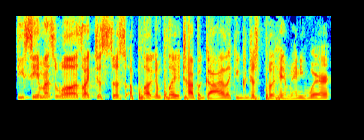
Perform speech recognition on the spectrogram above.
Do you see him as well as like just, just a plug and play type of guy? Like you can just put him anywhere.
